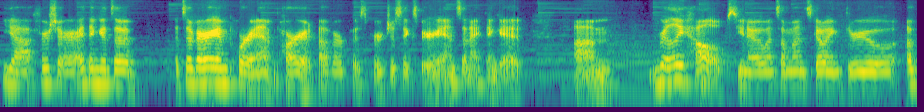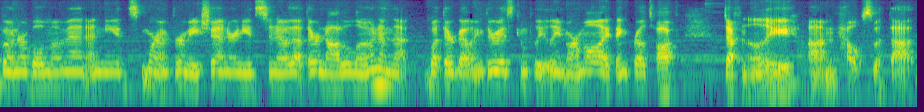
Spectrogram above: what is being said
Yeah, for sure. I think it's a it's a very important part of our post purchase experience, and I think it um, really helps. You know, when someone's going through a vulnerable moment and needs more information or needs to know that they're not alone and that what they're going through is completely normal. I think Real Talk definitely um, helps with that.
